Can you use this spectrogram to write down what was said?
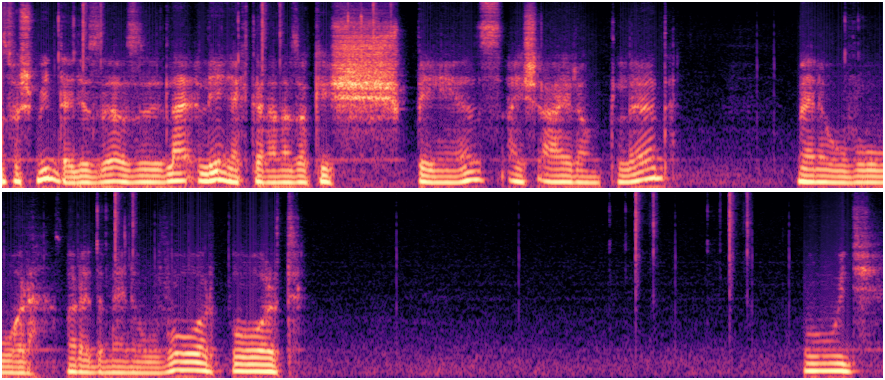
Az most mindegy, az, az lényegtelen az a kis pénz, és Ironclad, Menu War, marad a Menu War, port, úgy,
